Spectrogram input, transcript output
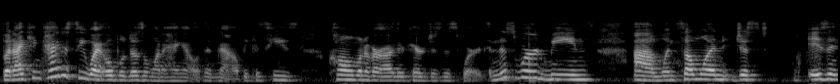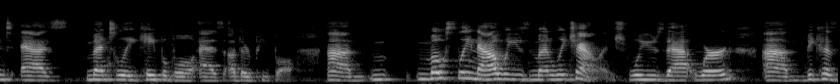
but I can kind of see why Opal doesn't want to hang out with him now because he's calling one of our other characters this word. And this word means um, when someone just isn't as mentally capable as other people. Um, m- mostly now we use mentally challenged. We'll use that word um, because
